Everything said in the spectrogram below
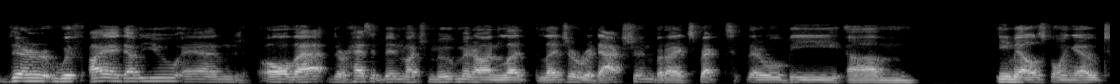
there with IIW and all that, there hasn't been much movement on led ledger redaction, but I expect there will be um emails going out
